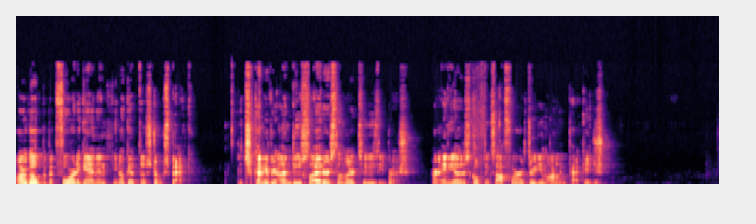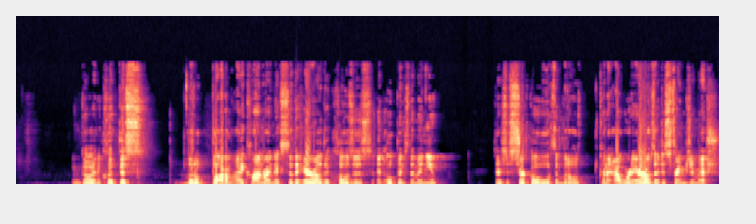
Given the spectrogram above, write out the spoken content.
or go forward again and you know get those strokes back. It's kind of your undo slider similar to ZBrush or any other sculpting software or 3D modeling package. You can go ahead and click this little bottom icon right next to the arrow that closes and opens the menu. There's a circle with a little kind of outward arrows that just frames your mesh.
